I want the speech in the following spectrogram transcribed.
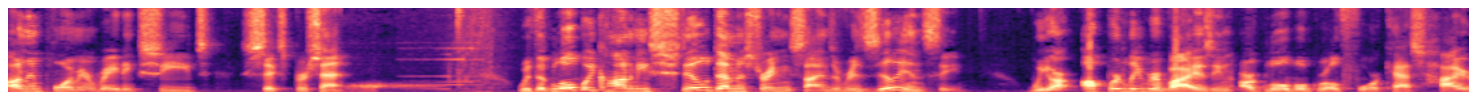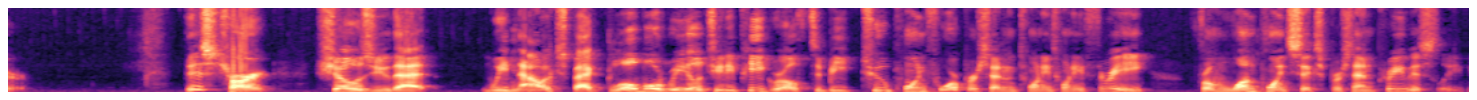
unemployment rate exceeds 6%. With the global economy still demonstrating signs of resiliency, we are upwardly revising our global growth forecast higher. This chart shows you that we now expect global real GDP growth to be 2.4% in 2023 from 1.6% previously.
